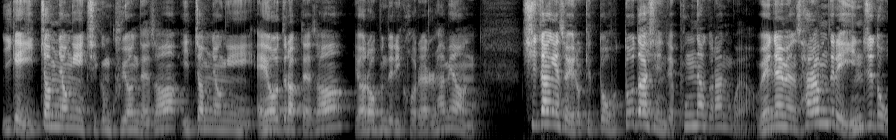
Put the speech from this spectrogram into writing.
이게 2.0이 지금 구현돼서 2.0이 에어드랍 돼서 여러분들이 거래를 하면 시장에서 이렇게 또 또다시 이제 폭락을 하는 거야. 왜냐면 사람들의 인지도가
